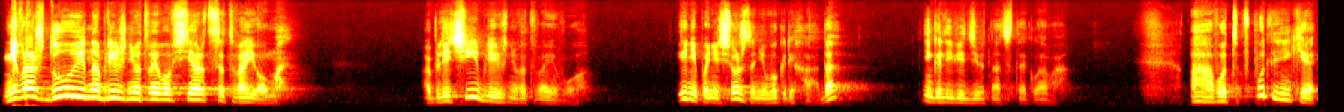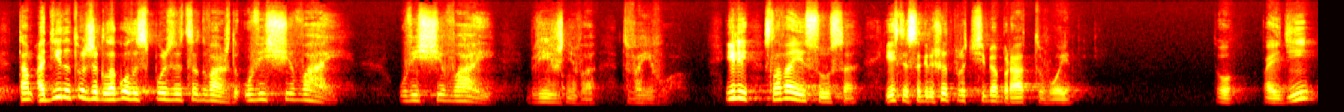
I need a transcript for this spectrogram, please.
«Не враждуй на ближнего твоего в сердце твоем, обличи ближнего твоего, и не понесешь за него греха». Да? Книга Левит, 19 глава. А вот в подлиннике там один и тот же глагол используется дважды. «Увещевай, увещевай ближнего твоего». Или слова Иисуса «Если согрешит против себя брат твой, то пойди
